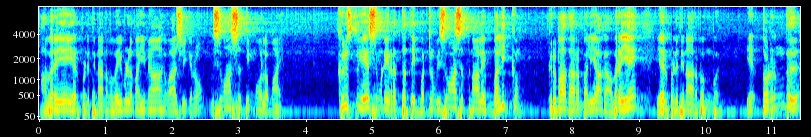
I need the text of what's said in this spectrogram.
அவரையே ஏற்படுத்தினார். நம்ம பைபிள மகிமையாக வாசிக்கிறோம். விசுவாசத்தின் மூலமாய். கிறிஸ்து இயேசுனுடைய ரத்தத்தை பற்றும் விசுவாசத்தினாலே பலிக்கும் கிருபாதார பலியாக அவரையே ஏற்படுத்தினார். ரொம்ப தொடர்ந்து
